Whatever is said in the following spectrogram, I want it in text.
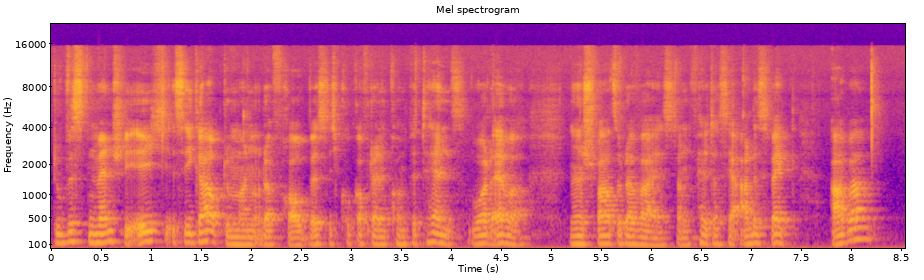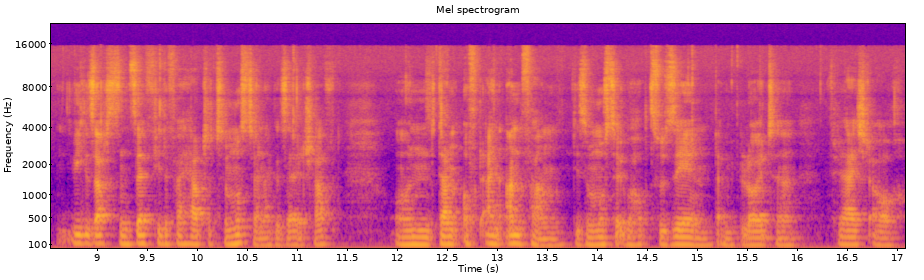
Du bist ein Mensch wie ich, ist egal, ob du Mann oder Frau bist, ich gucke auf deine Kompetenz, whatever, ne, schwarz oder weiß, dann fällt das ja alles weg. Aber, wie gesagt, es sind sehr viele verhärtete Muster in der Gesellschaft und dann oft ein Anfang, diese Muster überhaupt zu sehen, damit Leute vielleicht auch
